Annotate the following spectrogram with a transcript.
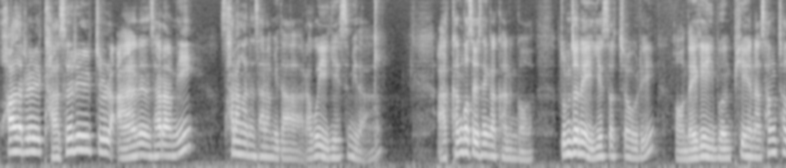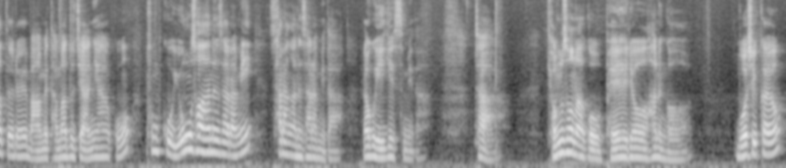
화를 다스릴 줄 아는 사람이 사랑하는 사람이다 라고 얘기했습니다. 악한 것을 생각하는 것. 좀 전에 얘기했었죠, 우리. 어, 내게 입은 피해나 상처들을 마음에 담아두지 아니하고 품고 용서하는 사람이 사랑하는 사람이다 라고 얘기했습니다. 자, 겸손하고 배려하는 것 무엇일까요?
